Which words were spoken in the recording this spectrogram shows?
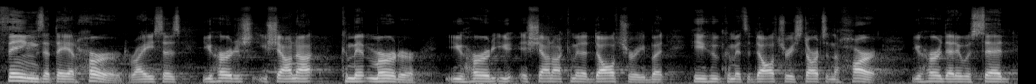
things that they had heard, right? He says, You heard, you shall not commit murder. You heard, you shall not commit adultery, but he who commits adultery starts in the heart. You heard that it was said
